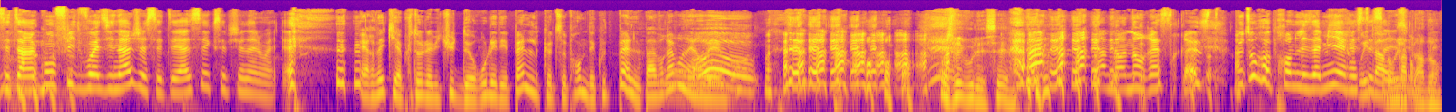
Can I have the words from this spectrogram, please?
C'était un conflit de voisinage et c'était assez exceptionnel, ouais. Hervé qui a plutôt l'habitude de rouler des pelles que de se prendre des coups de pelle. Pas vraiment, Hervé. Oh je vais vous laisser. Ah non, non, reste, reste. Peut-on reprendre les amis et rester Oui, pardon, Oui, pardon.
